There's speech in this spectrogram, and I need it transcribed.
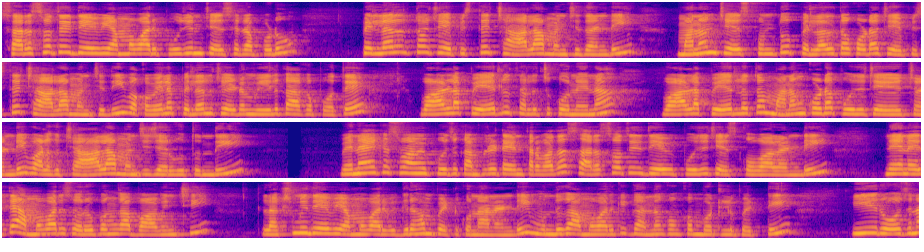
సరస్వతీదేవి అమ్మవారి పూజను చేసేటప్పుడు పిల్లలతో చేపిస్తే చాలా మంచిదండి. మనం చేసుకుంటూ పిల్లలతో కూడా చేపిస్తే చాలా మంచిది. ఒకవేళ పిల్లలు చేయడం వీలు కాకపోతే వాళ్ళ పేర్లు తలుచుకునేనా వాళ్ళ పేర్లతో మనం కూడా పూజ చేయొచ్చండి. వాళ్ళకి చాలా మంచి జరుగుతుంది. వినాయక స్వామి పూజ కంప్లీట్ అయిన తర్వాత సరస్వతీదేవి పూజ చేసుకోవాలండి. నేనైతే అమ్మవారి స్వరూపంగా భావించి లక్ష్మీదేవి అమ్మవారి విగ్రహం పెట్టుకున్నానండి. ముందుగా అమ్మవారికి గంధం కుంకుమ బొట్లు పెట్టి ఈ రోజున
